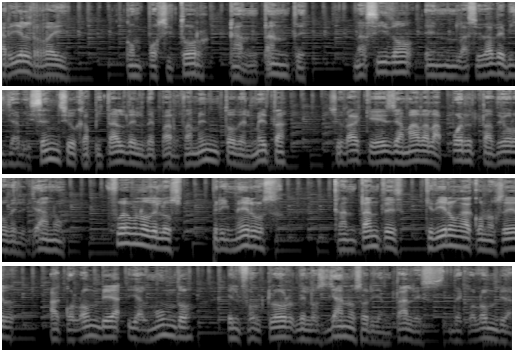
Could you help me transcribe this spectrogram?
Ariel Rey, compositor, cantante, nacido en la ciudad de Villavicencio, capital del departamento del Meta, ciudad que es llamada la Puerta de Oro del Llano, fue uno de los primeros cantantes que dieron a conocer a Colombia y al mundo el folclore de los llanos orientales de Colombia,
